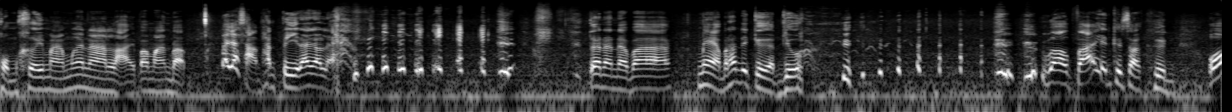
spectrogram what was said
ผมเคยมาเมื่อนานหลายประมาณแบบน่าจะ 3,000 ปีได้แล้วแหละแต่นั้นนะว่าแม่พระท่านได้เกิดอยู่ว่าวฟ้าเห็นคือสักขึ้น โอ้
